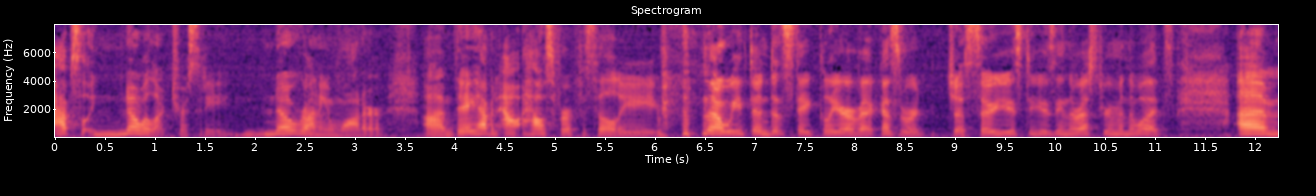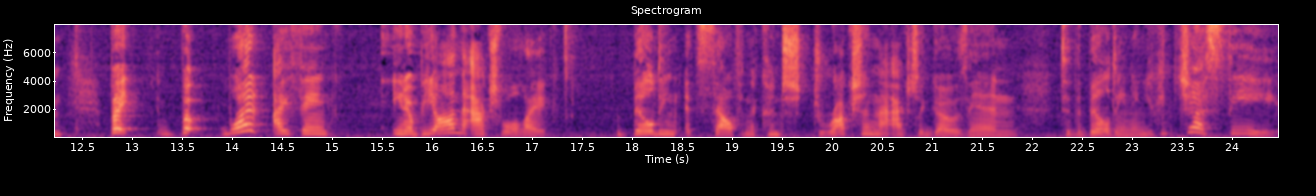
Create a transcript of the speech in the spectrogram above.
absolutely no electricity, no running water. Um, they have an outhouse for a facility, though we tend to stay clear of it because we're just so used to using the restroom in the woods. Um, but, but what I think, you know, beyond the actual like building itself and the construction that actually goes in to the building and you can just see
